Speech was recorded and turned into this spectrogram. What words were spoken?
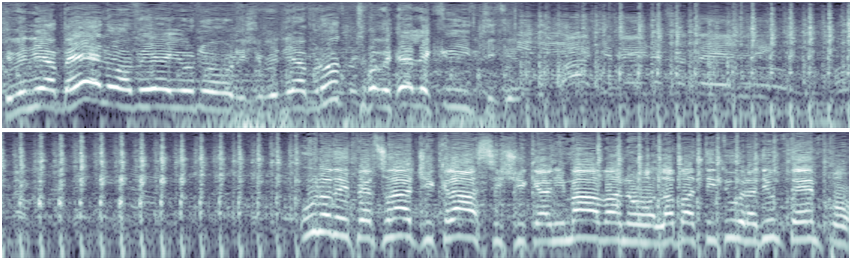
Se veniva bello aveva gli onori, se veniva brutto aveva le critiche. Uno dei personaggi classici che animavano la battitura di un tempo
